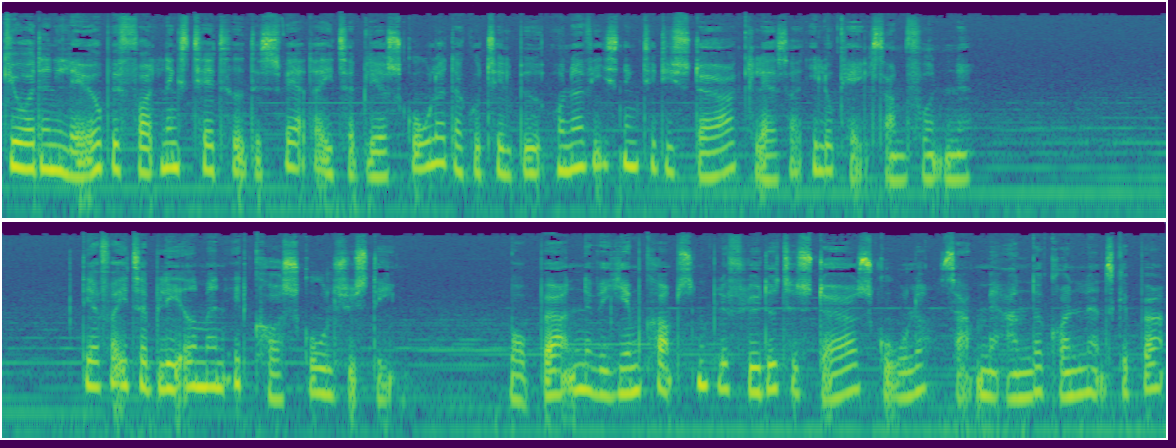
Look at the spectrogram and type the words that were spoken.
gjorde den lave befolkningstæthed det svært at etablere skoler, der kunne tilbyde undervisning til de større klasser i lokalsamfundene. Derfor etablerede man et kostskolesystem hvor børnene ved hjemkomsten blev flyttet til større skoler sammen med andre grønlandske børn,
